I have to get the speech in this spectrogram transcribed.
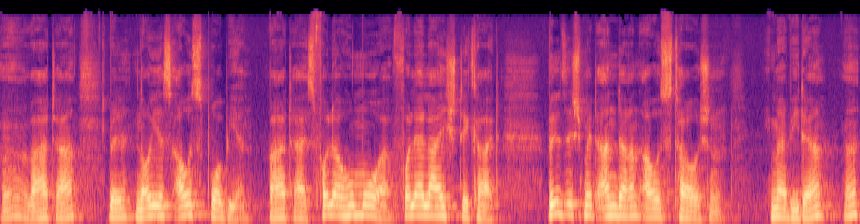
Hm? Vata will Neues ausprobieren. Vata ist voller Humor, voller Leichtigkeit, will sich mit anderen austauschen. Immer wieder hm?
